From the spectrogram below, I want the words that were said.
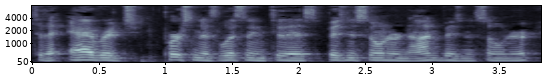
to the average person that's listening to this, business owner, non-business owner?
